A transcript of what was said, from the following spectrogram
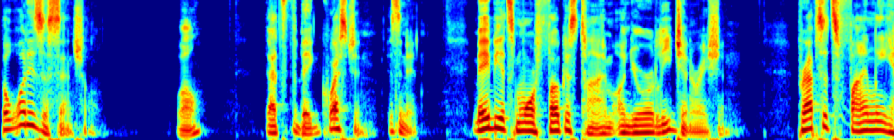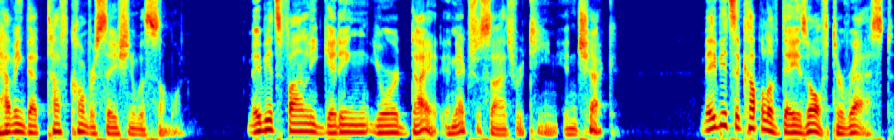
But what is essential? Well, that's the big question, isn't it? Maybe it's more focused time on your lead generation. Perhaps it's finally having that tough conversation with someone. Maybe it's finally getting your diet and exercise routine in check. Maybe it's a couple of days off to rest.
